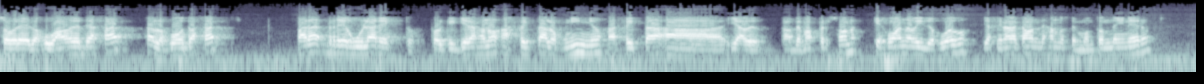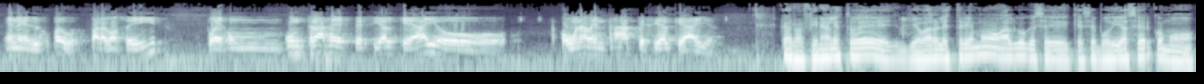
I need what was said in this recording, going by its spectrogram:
sobre los jugadores de azar, los juegos de azar, para regular esto, porque quieras o no, afecta a los niños, afecta a, y a, demás personas que juegan a videojuegos y al final acaban dejándose un montón de dinero en el juego para conseguir pues un traje especial que hay o, o una ventaja especial que haya. Claro, al final esto es llevar al extremo algo que se, que se podía hacer como,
